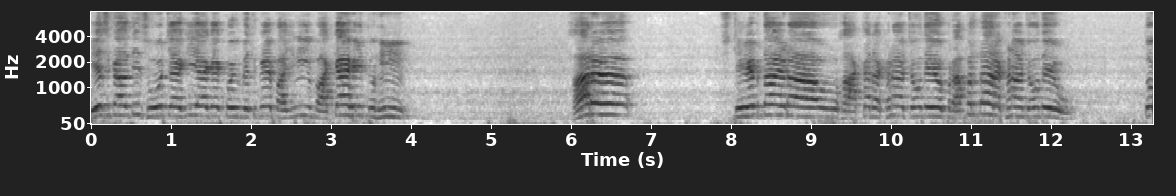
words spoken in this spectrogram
ਇਸ ਗੱਲ ਦੀ ਸੋਚ ਹੈਗੀ ਆ ਕਿ ਕੋਈ ਵਿਤਕਰੇ ਬਾਜਨੀ ਵਾਕਿਆ ਹੀ ਤੁਸੀਂ ਹਰ ਸਟੇਟ ਦਾ ਜਿਹੜਾ ਉਹ ਹੱਕ ਰੱਖਣਾ ਚਾਹੁੰਦੇ ਹੋ, ਪ੍ਰਾਪਰਤਾ ਰੱਖਣਾ ਚਾਹੁੰਦੇ ਹੋ, ਤਾਂ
